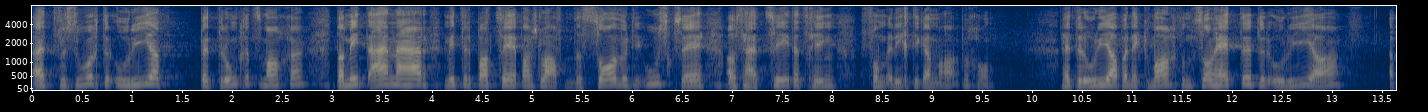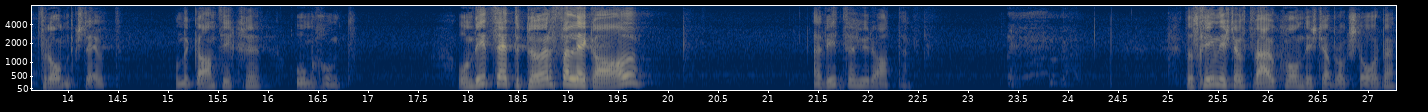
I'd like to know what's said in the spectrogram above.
Er hat versucht, den Uriah betrunken zu machen, damit er nachher mit der Bathseba schlaft. Und das so würde aussehen, als hätte sie das Kind vom richtigen Mann bekommen. Hat der Uriah aber nicht gemacht und so hat er der Uriah eine Front gestellt. Und er ganz sicher umkommt. Und jetzt hat er dürfen legal eine Witwe heiraten. Das Kind ist auf die Welt gekommen und ist aber auch gestorben.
